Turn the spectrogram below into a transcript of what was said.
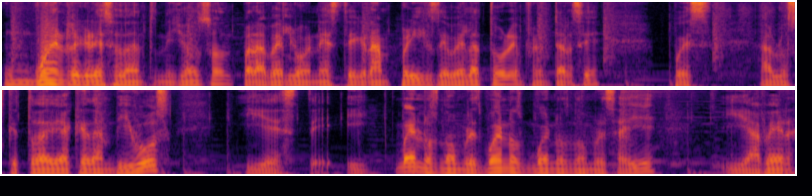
un buen regreso de Anthony Johnson para verlo en este Grand Prix de Bellator, enfrentarse pues a los que todavía quedan vivos y este y buenos nombres, buenos buenos nombres ahí y a ver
